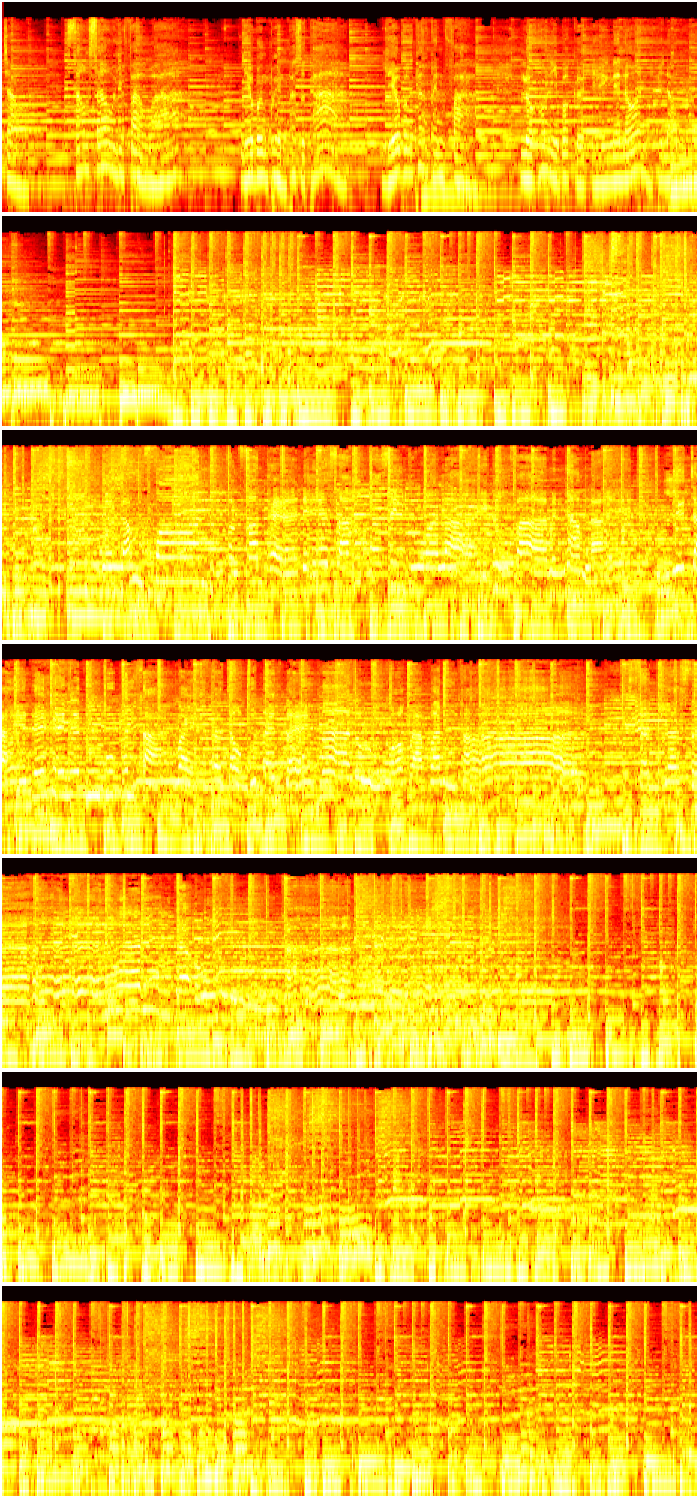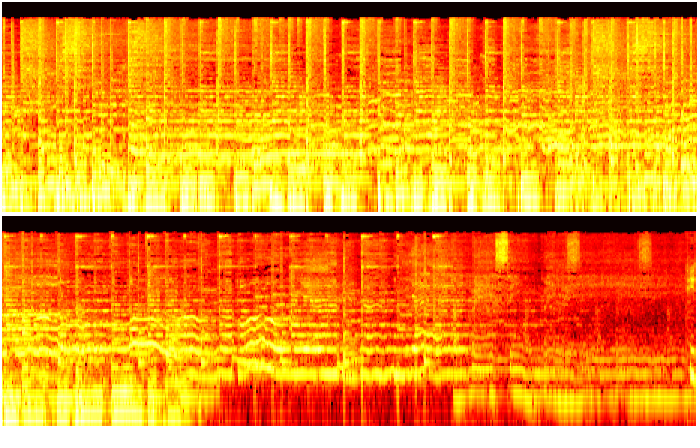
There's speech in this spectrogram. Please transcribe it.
เจ้าเศร้าเศร้าอย่าเฝ้าวาเลี้ยวเบิ่งผืนพระสุธาเลี้ยวเบิ่งทั้งแผ่นฝ่าโลกเฮานี้บ่เกิดเองแน่นอนพี่น้องาบวันทาสันประเสริ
